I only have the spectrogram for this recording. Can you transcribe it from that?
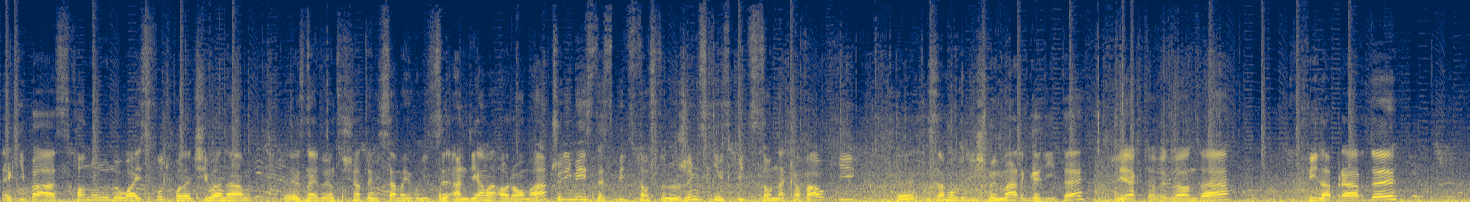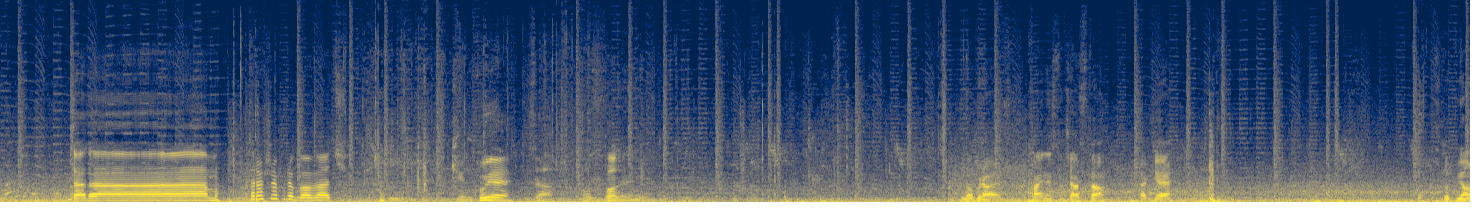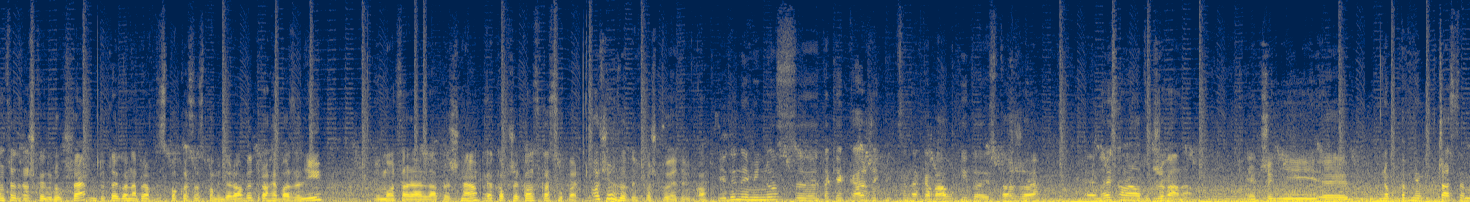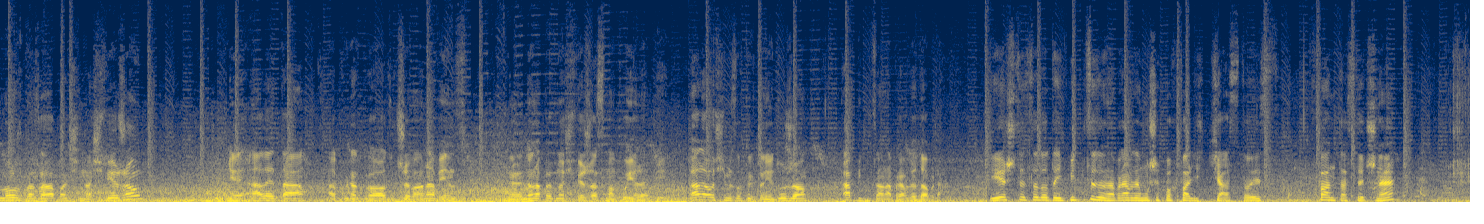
Ekipa z Honolulu Wise Food poleciła nam e, znajdujące się na tej samej ulicy Andiama Oroma, czyli miejsce z pizzą w stylu rzymskim, z pizzą na kawałki. E, Zamówiliśmy margeritę. Jak to wygląda? Chwila prawdy. Tadam! Proszę próbować. Dziękuję za pozwolenie. Dobra jest. Fajne jest to ciasto. Takie chrupiące, troszkę grubsze. Do tego naprawdę spoko sos pomidorowy, trochę bazylii i mozzarella pyszna. Jako przekąska super. 8 zł kosztuje tylko. Jedyny minus, y, tak jak każdy pizzy na kawałki, to jest to, że y, no jest ona odgrzewana. nie, czyli y, no pewnie czasem można załapać się na świeżą, nie, ale ta akurat była odgrzewana, więc y, no na pewno świeża smakuje lepiej. Ale 8 zł to niedużo, a pizza naprawdę dobra. Jeszcze co do tej pizzy, to naprawdę muszę pochwalić ciasto, jest fantastyczne.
